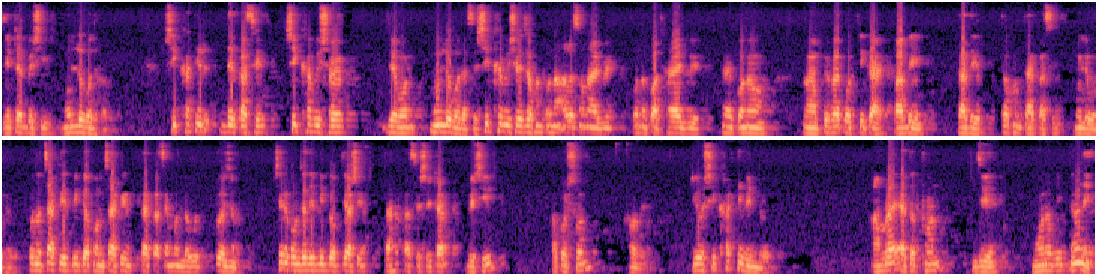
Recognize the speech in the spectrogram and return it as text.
যেটার বেশি মূল্যবোধ হবে, শিক্ষার্থীদের কাছে শিক্ষা বিষয়ক যেমন মূল্যবোধ আছে, শিক্ষা বিষয়ে যখন কোনো আলোচনা আসবে, কোনো কথা আসবে কোনো পেপার পত্রিকায় পাবে তাদের, তখন তার কাছে মূল্যবোধ হবে। কোনো চাকরির বিজ্ঞাপন, চাকরির তার কাছে মূল্যবোধ প্রয়োজন। সেরকম যদি বিজ্ঞপ্তি আসে, তার কাছে সেটা বেশি আকর্ষণ হবে। প্রিয় শিক্ষার্থীবৃন্দ, আমরা এতক্ষণ যে মনোবিজ্ঞানের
